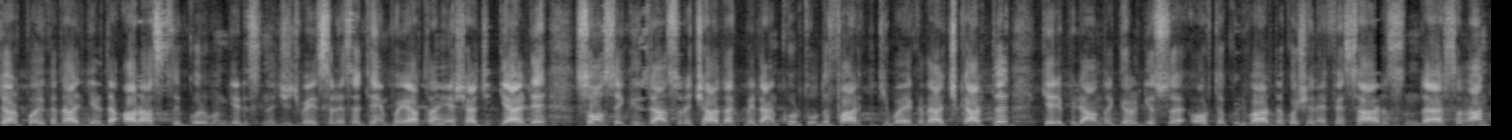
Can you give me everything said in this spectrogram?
4 boy kadar geride Araslı. Grubun gerisinde Cici Bey sırası. Tempoyu atan Yaşarcık geldi. Son 800'den sonra Çardak Bey'den kurtuldu. Fark 2 boya kadar çıkarttı. Geri planda Gölgesi orta kulvarda koşan Efe. Sağrısında Ersanhan.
